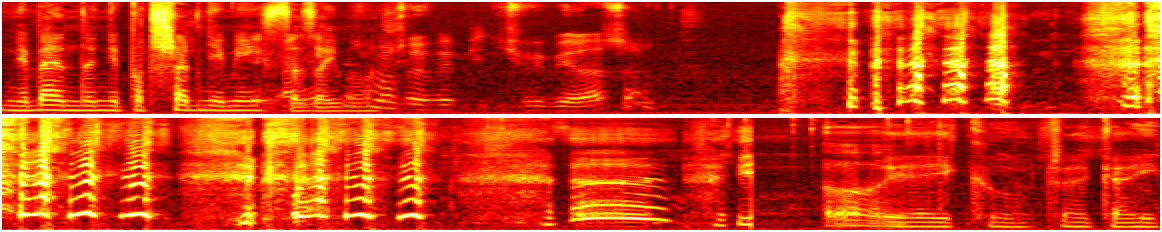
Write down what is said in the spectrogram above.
Nie będę niepotrzebnie A miejsca nie zajmował. może wypić wybielacza? Ojejku, czekaj.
